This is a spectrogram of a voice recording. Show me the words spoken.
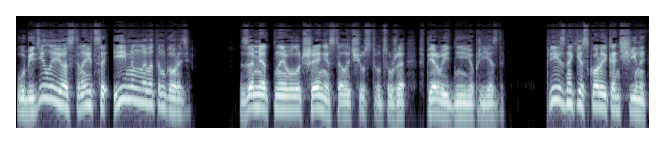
убедило ее остановиться именно в этом городе. Заметное улучшение стало чувствоваться уже в первые дни ее приезда. Признаки скорой кончины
